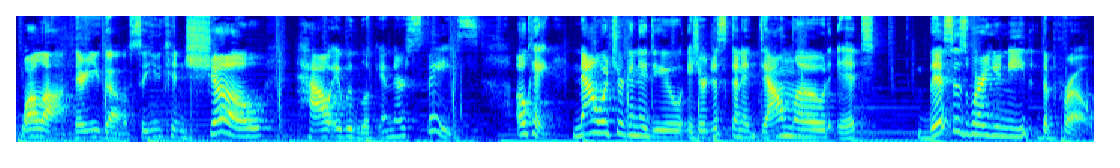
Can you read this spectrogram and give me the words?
Voila, there you go. So you can show how it would look in their space. Okay, now what you're gonna do is you're just gonna download it. This is where you need the Pro.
